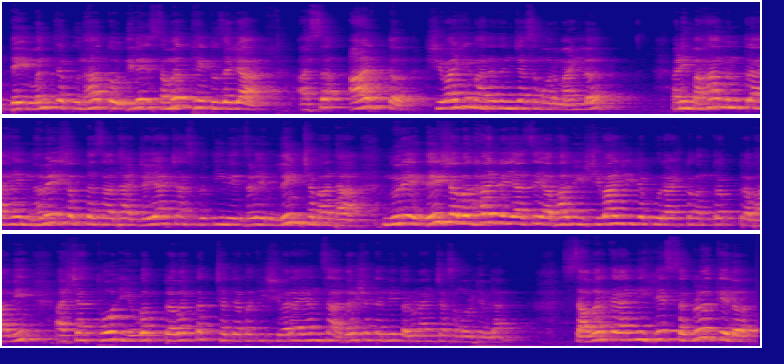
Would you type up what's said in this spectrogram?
दे मंत्र पुन्हा तो दिले समर्थे तुझ ज्या. असं आर्त शिवाजी महाराजांच्या समोर मांडलं. आणि महामंत्र आहे नवे शब्द साधा जयाच्या स्मृतीने जळे लेंछ बाधा. नुरे देश बघा जयाचे अभावी शिवाजी जपू राष्ट्रमंत्र प्रभावी. अशा थोर युग प्रवर्तक छत्रपती शिवरायांचा आदर्श त्यांनी तरुणांच्या समोर ठेवला. सावरकरांनी हे सगळं केलं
